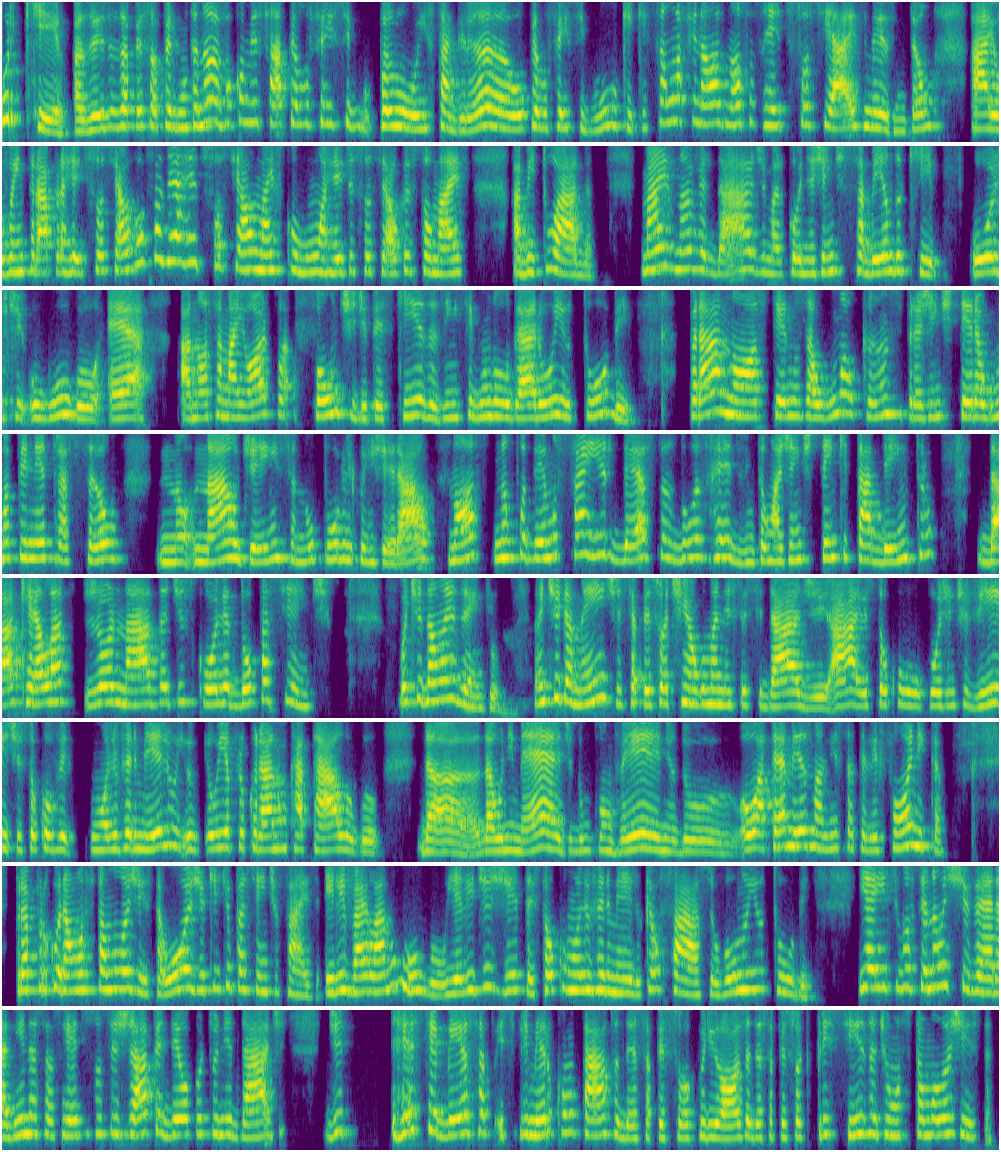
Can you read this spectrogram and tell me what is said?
Por quê? Às vezes a pessoa pergunta: não, eu vou começar pelo Facebook, pelo Instagram ou pelo Facebook, que são, afinal, as nossas redes sociais mesmo. Então, ah, eu vou entrar para a rede social, vou fazer a rede social mais comum, a rede social que eu estou mais habituada. Mas, na verdade, Marconi, a gente sabendo que hoje o Google é a nossa maior fonte de pesquisas, e em segundo lugar, o YouTube, para nós termos algum alcance, para a gente ter alguma penetração no, na audiência, no público em geral, nós não podemos sair destas duas redes. Então, a gente tem que estar tá dentro daquela jornada de escolha do paciente. Vou te dar um exemplo. Antigamente, se a pessoa tinha alguma necessidade, ah, eu estou com conjuntivite, estou com um olho vermelho, eu, eu, ia procurar num catálogo da, da Unimed, de um convênio, do, ou até mesmo a lista telefônica, para procurar um oftalmologista. Hoje, o que, que o paciente faz? Ele vai lá no Google e ele digita: estou com olho vermelho, o que eu faço? Eu vou no YouTube. E aí, se você não estiver ali nessas redes, você já perdeu a oportunidade de receber essa, esse primeiro contato dessa pessoa curiosa, dessa pessoa que precisa de um oftalmologista.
